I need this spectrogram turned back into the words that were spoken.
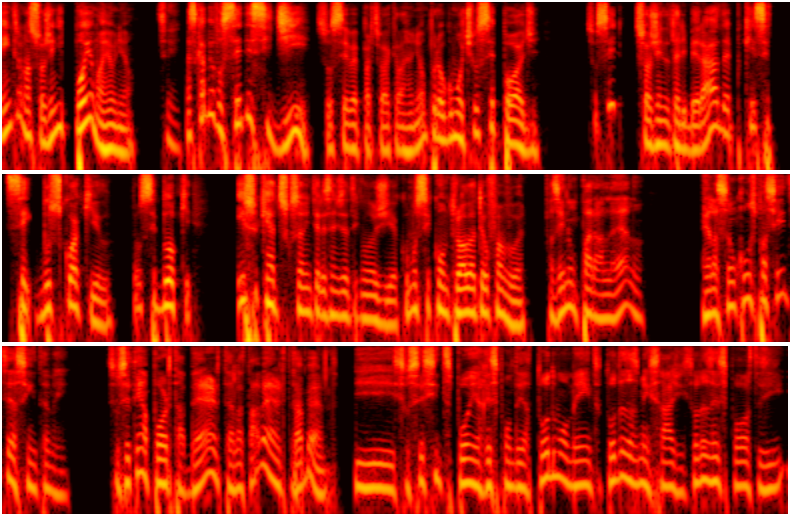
entra na sua agenda e põe uma reunião. Sim. Mas cabe a você decidir se você vai participar daquela reunião. Por algum motivo, você pode. Se você, sua agenda está liberada, é porque você, você buscou aquilo. Então, você bloqueia. Isso que é a discussão interessante da tecnologia. Como você controla a teu favor. Fazendo um paralelo, A relação com os pacientes é assim também. Se você tem a porta aberta, ela está aberta. Está aberta. E se você se dispõe a responder a todo momento, todas as mensagens, todas as respostas e,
